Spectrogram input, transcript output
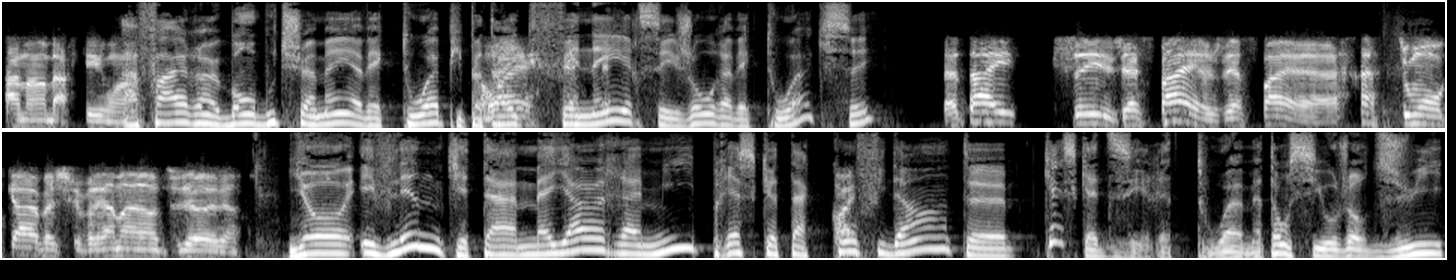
à m'embarquer. ouais. à faire un bon bout de chemin avec toi, puis peut-être Ouais. finir ses jours avec toi, qui sait? Peut-être. Sais, j'espère, j'espère. euh, tout mon cœur, que je suis vraiment rendu là. là. Il y a Evelyne qui est ta meilleure amie, presque ta confidente. Euh, Qu'est-ce qu'elle dirait de toi? Mettons si aujourd'hui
